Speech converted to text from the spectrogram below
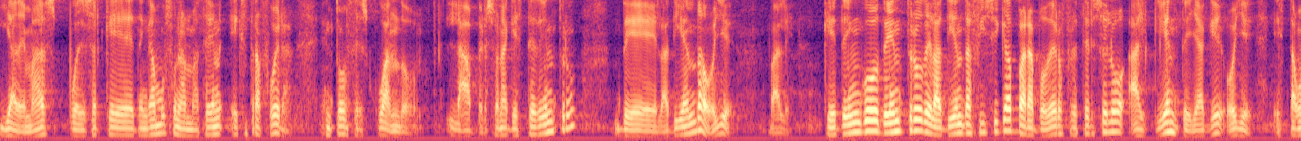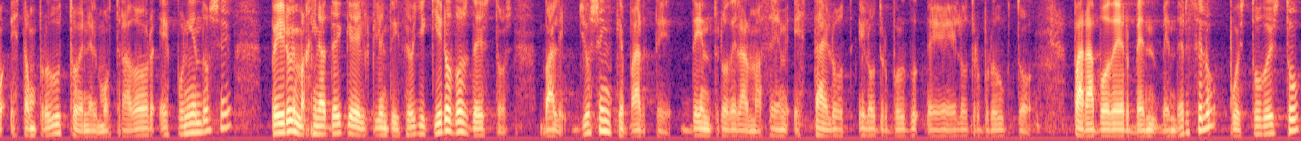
y además puede ser que tengamos un almacén extra fuera. Entonces, cuando la persona que esté dentro de la tienda, oye, vale, que tengo dentro de la tienda física para poder ofrecérselo al cliente, ya que, oye, está, está, un producto en el mostrador exponiéndose, pero imagínate que el cliente dice, oye, quiero dos de estos. Vale, yo sé en qué parte dentro del almacén está el, otro, producto para poder vendérselo, pues todo esto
